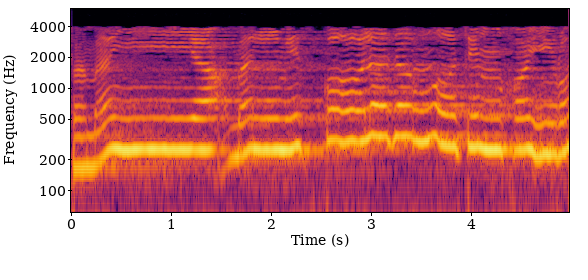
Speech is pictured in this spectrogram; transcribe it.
فمن يعمل مثقال ذرة خيرا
